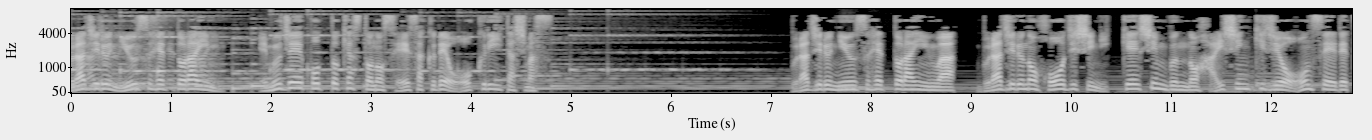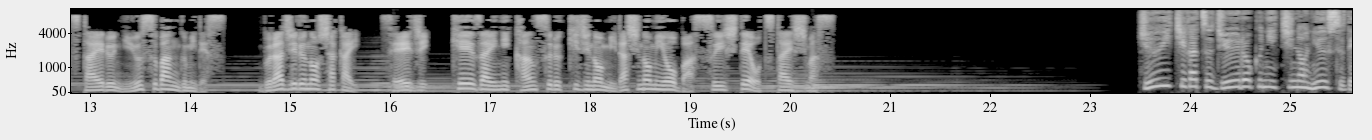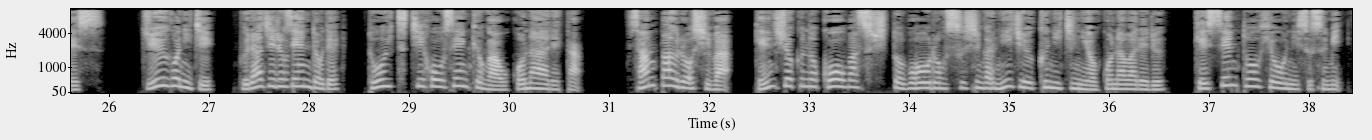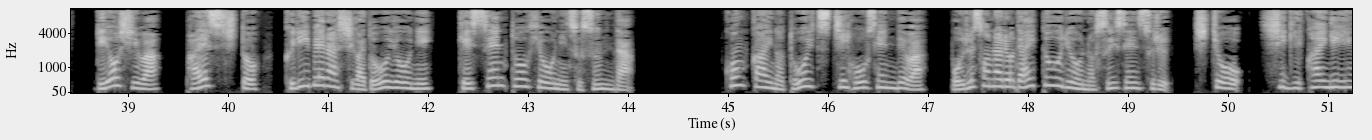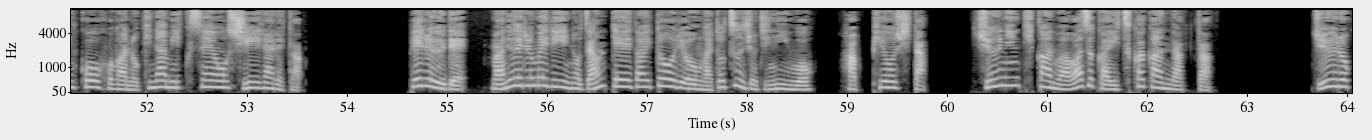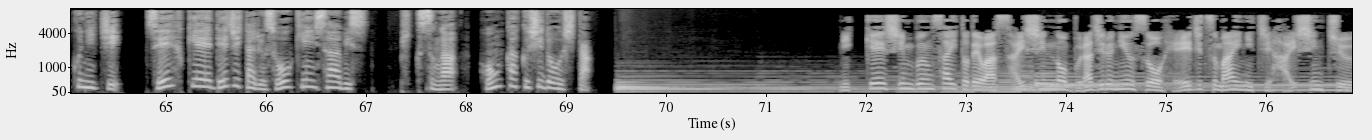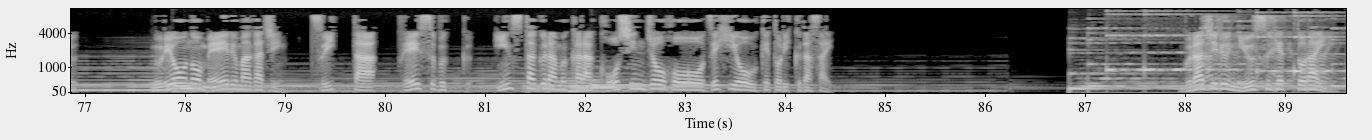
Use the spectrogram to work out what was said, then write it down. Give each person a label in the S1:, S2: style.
S1: ブラジルニュースヘッドライン MJ ポッドキャストの制作でお送りいたします。ブラジルニュースヘッドラインはブラジルの法事紙日経新聞の配信記事を音声で伝えるニュース番組です。ブラジルの社会政治経済に関する記事の見出しのみを抜粋してお伝えします。
S2: 11月16日のニュースです。15日、ブラジル全土で統一地方選挙が行われた。サンパウロ氏は、現職のコーバス氏とボーロス氏が29日に行われる決選投票に進み、リオ氏はパエス氏とクリベラ氏が同様に決選投票に進んだ。今回の統一地方選では、ボルソナロ大統領の推薦する市長、市議会議員候補が軒並み苦戦を強いられた。ペルーでマヌエル・メリーの暫定大統領が突如辞任を発表した。就任期間はわずか5日間だった。16日、政府系デジタル送金サービス、ピクスが本格始動した。
S1: 日経新聞サイトでは最新のブラジルニュースを平日毎日配信中。無料のメールマガジン、Twitter、Facebook、Instagram から更新情報をぜひお受け取りください。ブラジルニュースヘッドライン。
